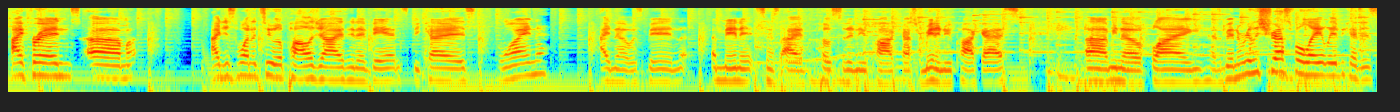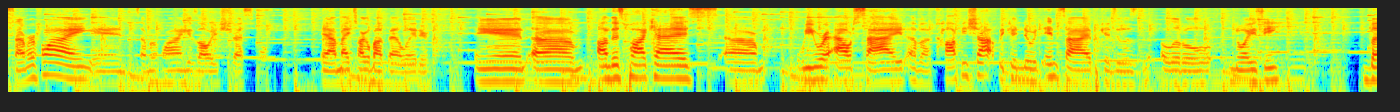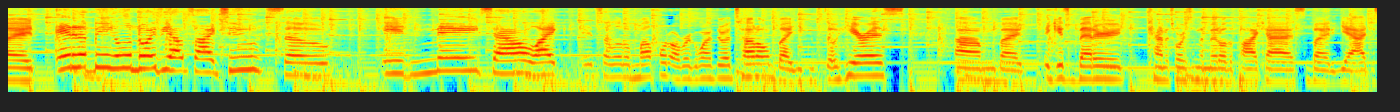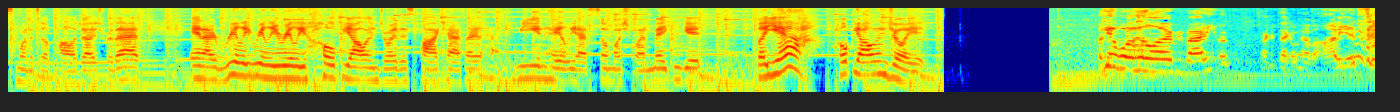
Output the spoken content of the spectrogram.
Hi, friends. Um, I just wanted to apologize in advance because one, I know it's been a minute since I've posted a new podcast or made a new podcast. Um, you know, flying has been really stressful lately because it's summer flying, and summer flying is always stressful. Yeah, I might talk about that later. And um, on this podcast, um, we were outside of a coffee shop. We couldn't do it inside because it was a little noisy. But it ended up being a little noisy outside too. So it may sound like it's a little muffled or we're going through a tunnel, but you can still hear us. Um, but it gets better kind of towards in the middle of the podcast. But yeah, I just wanted to apologize for that. And I really, really, really hope y'all enjoy this podcast. I, me and Haley had so much fun making it. But yeah, hope y'all enjoy it. Okay, well, hello everybody. I'm talking like I have an audience.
